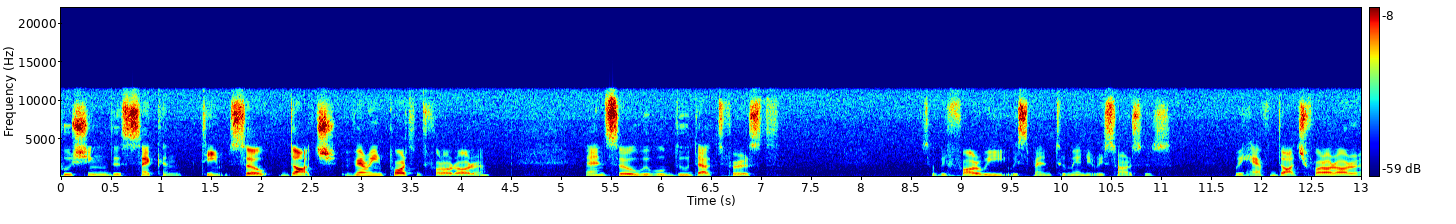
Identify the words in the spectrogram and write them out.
pushing the second team. So dodge, very important for Aurora, and so we will do that first. So before we, we spend too many resources, we have dodge for Aurora.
